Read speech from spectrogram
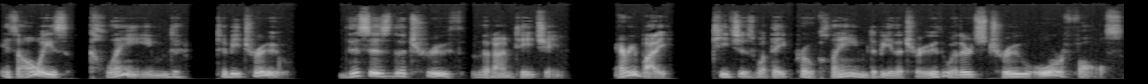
it's always claimed to be true. This is the truth that I'm teaching. Everybody teaches what they proclaim to be the truth, whether it's true or false.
